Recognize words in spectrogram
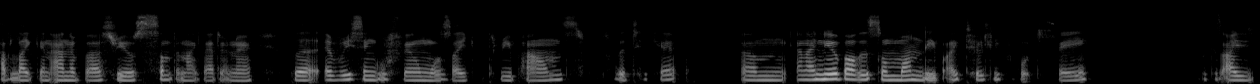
had like an anniversary or something like that. I don't know, but every single film was like three pounds for the ticket. Um, and I knew about this on Monday, but I totally forgot to say because I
